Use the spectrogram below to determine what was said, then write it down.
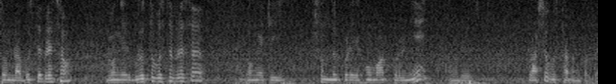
তোমরা বুঝতে পেরেছ এবং এর গুরুত্ব বুঝতে পেরেছ এবং এটি সুন্দর করে হোমওয়ার্ক করে নিয়ে আমাদের ক্লাসে উপস্থাপন করবে।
